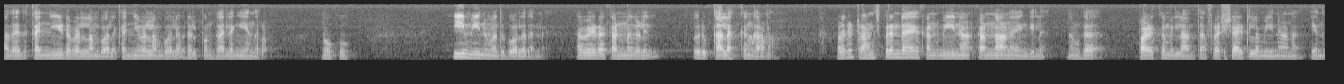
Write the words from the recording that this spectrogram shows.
അതായത് കഞ്ഞിയുടെ വെള്ളം പോലെ കഞ്ഞി വെള്ളം പോലെ ഒരല്പം കലങ്ങിയ നിറം. നോക്കൂ. ഈ മീനും അതുപോലെ തന്നെ. അവയുടെ കണ്ണുകളിൽ ഒരു കലക്കം കാണാം. വളരെ ട്രാൻസ്പെറന്റായ കൺ മീന കണ്ണാണ് എങ്കിൽ നമുക്ക് പഴക്കമില്ലാത്ത ഫ്രഷ് ആയിട്ടുള്ള മീനാണ് എന്ന്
